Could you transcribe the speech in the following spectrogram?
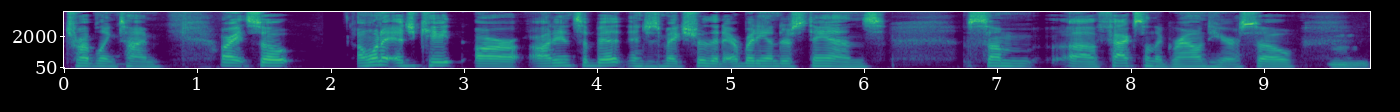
troubling time. All right, so I want to educate our audience a bit and just make sure that everybody understands some uh, facts on the ground here. So, Mm.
